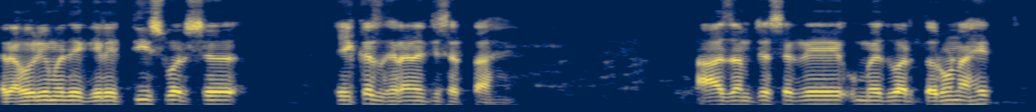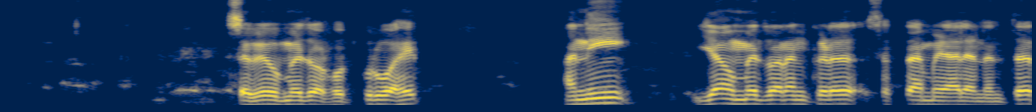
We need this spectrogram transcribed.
राहुरीमध्ये गेले तीस वर्ष एकच घराण्याची सत्ता आहे. आज आमचे सगळे उमेदवार तरुण आहेत सगळे उमेदवार होतकुरू आहेत आणि या उमेदवारांकडं सत्ता मिळाल्यानंतर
